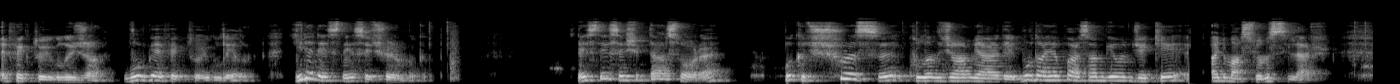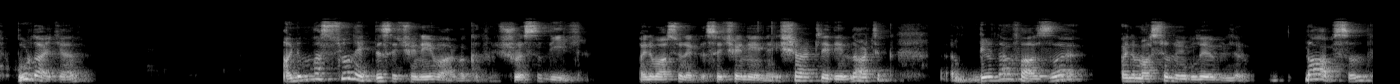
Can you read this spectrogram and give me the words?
efekt uygulayacağım. Vurgu efekti uygulayalım. Yine nesneyi seçiyorum bakın. Nesneyi seçtikten sonra bakın şurası kullanacağım yer değil. Buradan yaparsam bir önceki animasyonu siler. Buradayken animasyon ekle seçeneği var bakın. Şurası değil. animasyon ekle seçeneğini işaretlediğimde artık e, birden fazla animasyon uygulayabilirim. Ne yapsın?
